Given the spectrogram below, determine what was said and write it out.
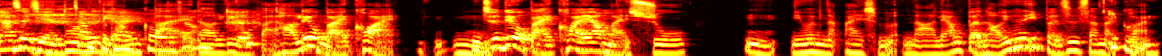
压岁钱通常是两百到六百。好，六百块，你就六百块要买书，嗯，你会拿买什么？拿两本哈，因为一本是三百块。嗯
